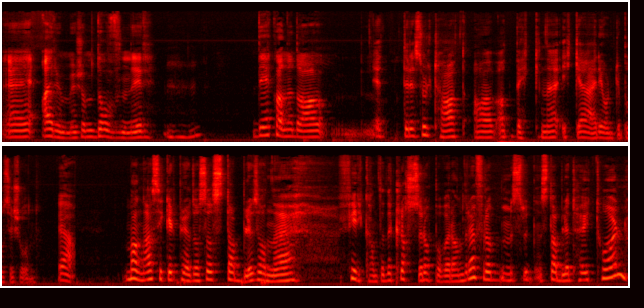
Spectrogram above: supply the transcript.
eh, armer som dovner. Det kan jo da Et resultat av at bekkenet ikke er i ordentlig posisjon. Ja. Mange har sikkert prøvd også å stable sånne firkantede klosser oppå hverandre for å stable et høyt tårn.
